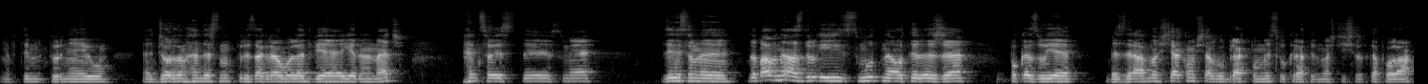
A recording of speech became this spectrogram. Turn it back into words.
w tym turnieju e, Jordan Henderson, który zagrał ledwie jeden mecz, co jest e, w sumie z jednej strony zabawne, a z drugiej smutne o tyle, że pokazuje bezradność jakąś albo brak pomysłu, kreatywności środka pola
